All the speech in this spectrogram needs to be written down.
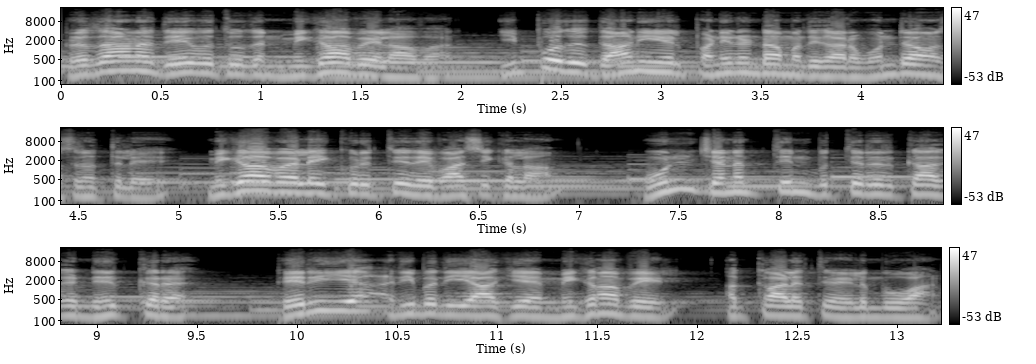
பிரதான தேவதூதன் மிகாவேல் ஆவார். இப்போது தானியேல் பன்னிரெண்டாம் அதிகாரம் ஒன்றாம் வசனத்திலே மிகாவேலை குறித்து இதை வாசிக்கலாம். உன் ஜனத்தின் புத்திரருக்காக நிற்கிற பெரிய அதிபதியாகிய மிகாவேல் அக்காலத்தில் எழும்புவான்.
